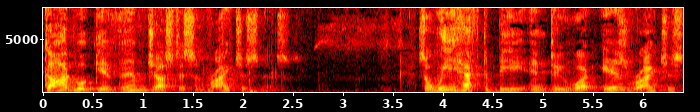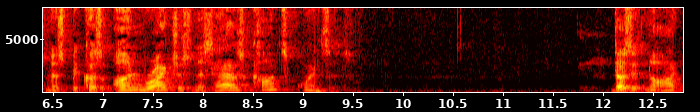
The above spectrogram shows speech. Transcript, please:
God will give them justice and righteousness. So we have to be and do what is righteousness because unrighteousness has consequences. Does it not?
